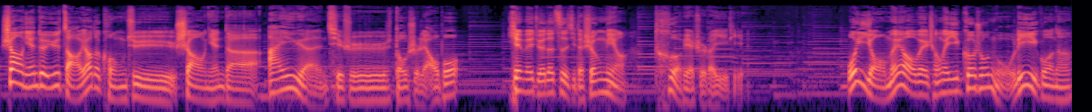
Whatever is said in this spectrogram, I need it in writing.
少年对于早夭的恐惧，少年的哀怨，其实都是撩拨，因为觉得自己的生命特别值得一提。我有没有为成为一歌手努力过呢？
